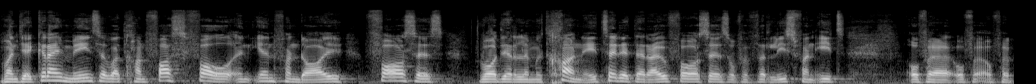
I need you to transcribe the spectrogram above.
Want jy kry mense wat gaan vasval in een van daai fases waardeur hulle moet gaan. Het sy dit 'n roufase is of 'n verlies van iets of 'n of of 'n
